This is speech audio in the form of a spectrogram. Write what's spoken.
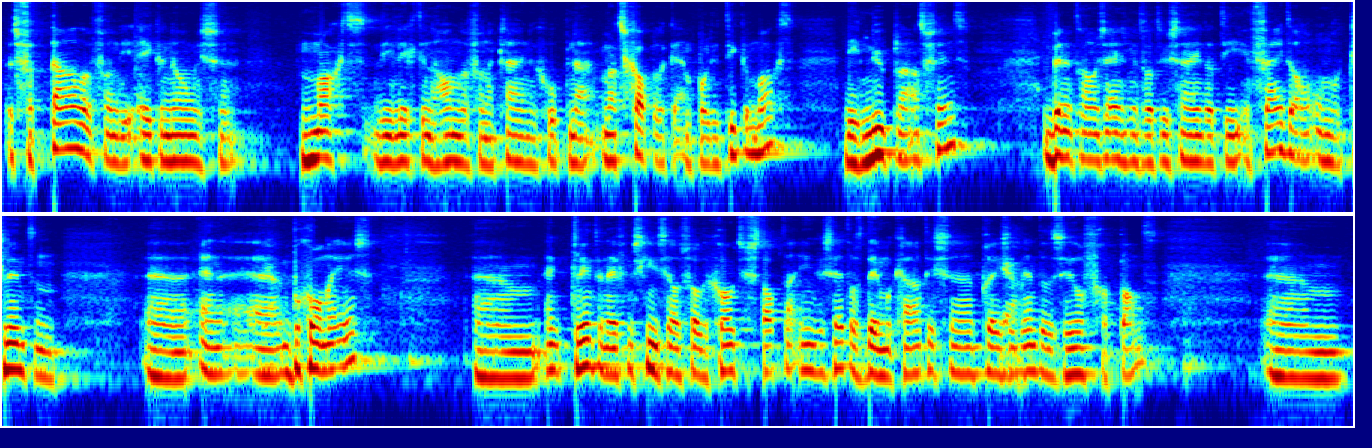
het vertalen van die economische macht die ligt in handen van een kleine groep naar maatschappelijke en politieke macht, die nu plaatsvindt. Ik ben het trouwens eens met wat u zei, dat die in feite al onder Clinton uh, en, uh, begonnen is. Um, en Clinton heeft misschien zelfs wel de grootste stap daarin gezet als democratische president, ja. dat is heel frappant. Um,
